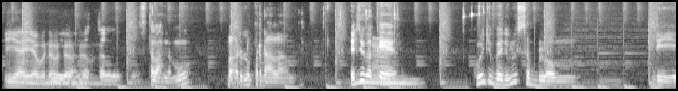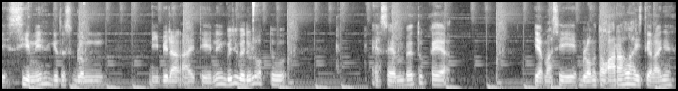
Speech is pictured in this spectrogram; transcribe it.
Iya iya benar Iya, benar betul. Setelah nemu, baru lu perdalam. Jadi juga kayak Hmm. gue juga dulu sebelum di sini gitu, sebelum di bidang IT ini, gue juga dulu waktu SMP tuh kayak ya masih belum tahu arah lah istilahnya.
